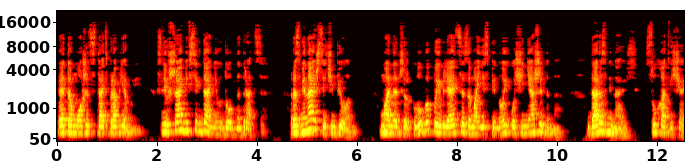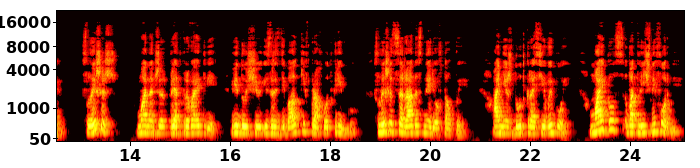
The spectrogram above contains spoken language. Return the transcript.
это может стать проблемой. С левшами всегда неудобно драться. Разминаешься, чемпион? Менеджер клуба появляется за моей спиной очень неожиданно. Да, разминаюсь. Сухо отвечаю. «Слышишь?» Менеджер приоткрывает дверь, ведущую из раздевалки в проход к рингу. Слышится радостный рев толпы. Они ждут красивый бой. Майклс в отличной форме,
